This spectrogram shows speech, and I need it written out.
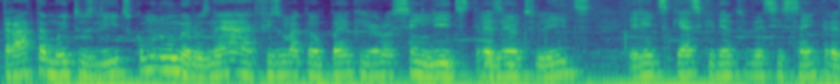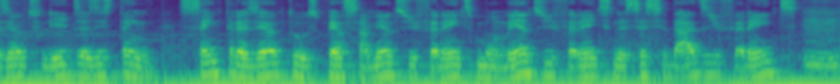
trata muitos leads como números, né? Ah, fiz uma campanha que gerou 100 leads, 300 uhum. leads, e a gente esquece que dentro desses 100, 300 leads existem 100, 300 pensamentos diferentes, momentos diferentes, necessidades diferentes, uhum.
